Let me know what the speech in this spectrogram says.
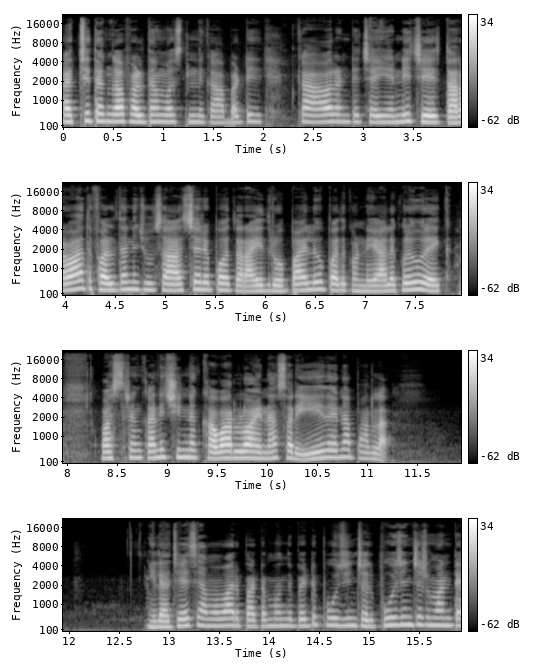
ఖచ్చితంగా ఫలితం వస్తుంది. కాబట్టి కావాలంటే చేయండి చే తర్వాత ఫలితాన్ని చూసి ఆశ్చర్యపోతారు. ఐదు రూపాయలు పదకొండు యాలకులు లైక్ వస్త్రం. కానీ చిన్న కవర్లో అయినా సరే ఏదైనా పర్లా. ఇలా చేసి అమ్మవారి పటం ముందు పెట్టి పూజించాలి. పూజించడం అంటే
